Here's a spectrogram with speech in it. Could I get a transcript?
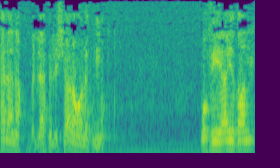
فلا نقبل لا في الإشارة ولا في النطق. وفيه أيضا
